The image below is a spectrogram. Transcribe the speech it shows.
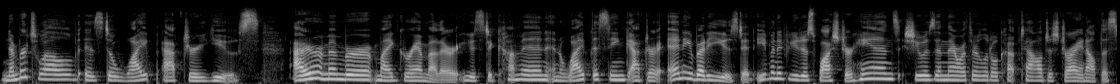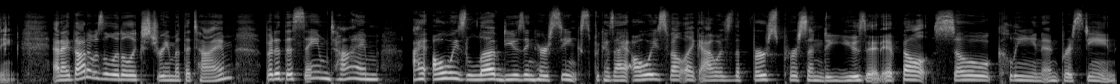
Number 12 is to wipe after use. I remember my grandmother used to come in and wipe the sink after anybody used it. Even if you just washed your hands, she was in there with her little cup towel just drying out the sink. And I thought it was a little extreme at the time, but at the same time, I always loved using her sinks because I always felt like I was the first person to use it. It felt so clean and pristine.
